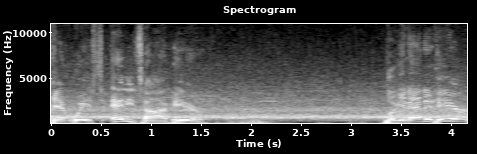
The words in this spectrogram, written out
Can't waste any time here. Looking at it here.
